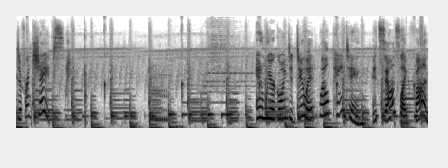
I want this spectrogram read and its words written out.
Different shapes. And we are going to do it while painting. It sounds like fun.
